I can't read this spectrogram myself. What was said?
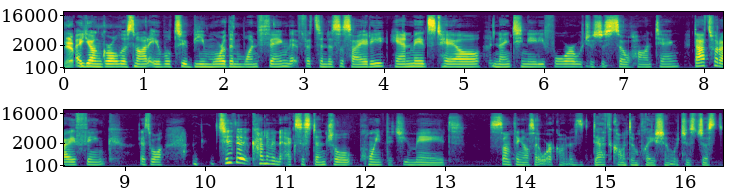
Yep. a young girl is not able to be more than one thing that fits into society handmaid's tale 1984 which is just so haunting that's what i think as well to the kind of an existential point that you made something else I work on is death contemplation, which is just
